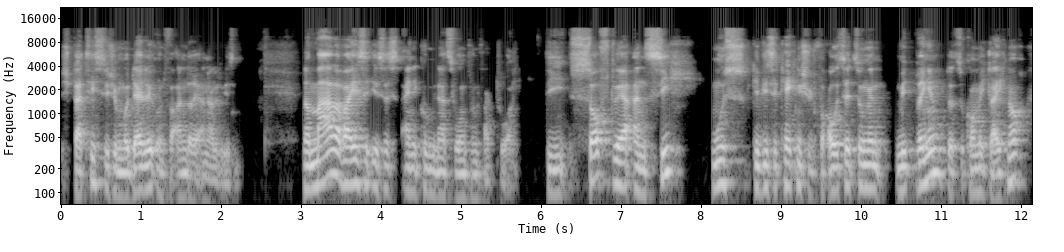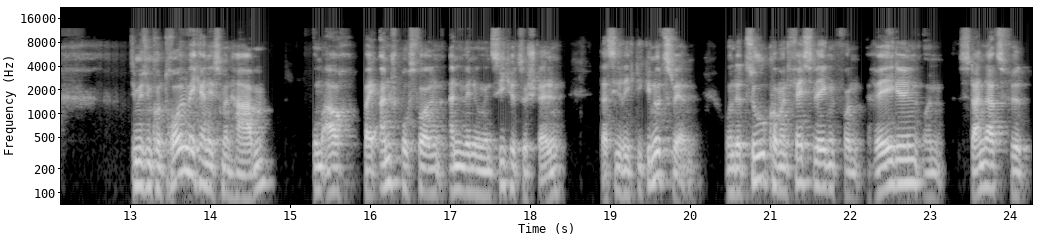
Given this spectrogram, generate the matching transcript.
statistische Modelle und für andere Analysen. Normalerweise ist es eine Kombination von Faktoren. Die Software an sich muss gewisse technische Voraussetzungen mitbringen, dazu komme ich gleich noch. Sie müssen Kontrollmechanismen haben, um auch bei anspruchsvollen Anwendungen sicherzustellen, dass sie richtig genutzt werden. Und dazu kommen Festlegen von Regeln und Standards für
